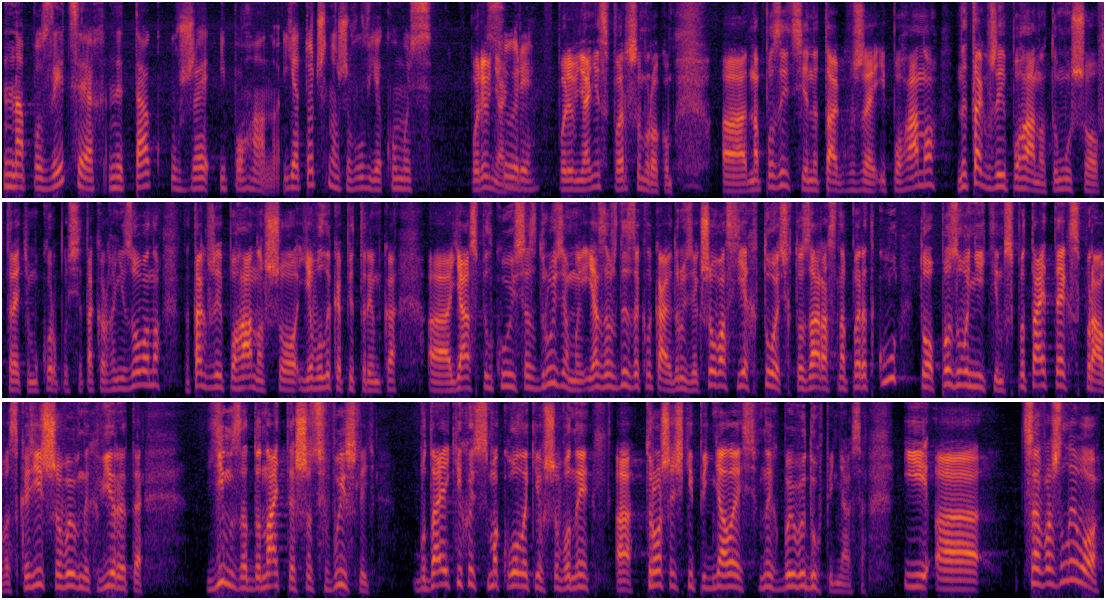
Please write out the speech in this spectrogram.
На позиціях не так уже і погано. Я точно живу в якомусь порівнянні. сюрі. в порівнянні з першим роком. А, на позиції не так вже і погано. Не так вже і погано, тому що в третьому корпусі так організовано. Не так вже і погано, що є велика підтримка. А, я спілкуюся з друзями. Я завжди закликаю, друзі, якщо у вас є хтось, хто зараз напередку, то позвоніть їм, спитайте, як справи, скажіть, що ви в них вірите. Їм задонатьте щось вишліть. Бодай якихось смаколиків, щоб вони а, трошечки піднялись, в них бойовий дух піднявся. І а, це важливо.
